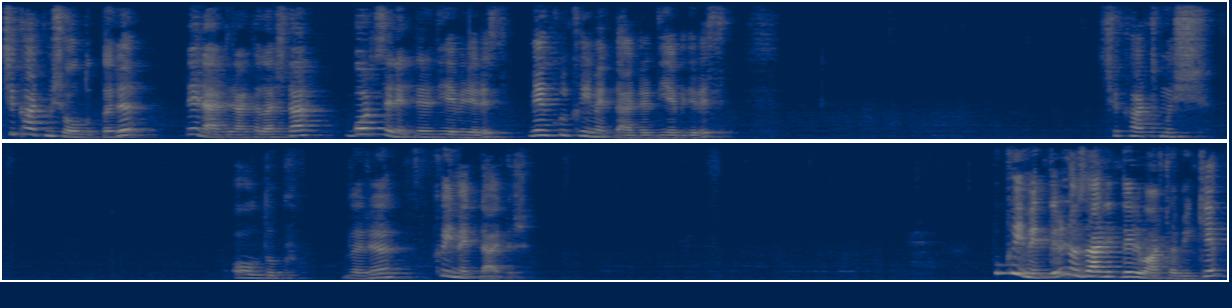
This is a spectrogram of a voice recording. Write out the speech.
çıkartmış oldukları nelerdir arkadaşlar? Borç senetleri diyebiliriz. Menkul kıymetlerdir diyebiliriz. Çıkartmış oldukları kıymetlerdir. Bu kıymetlerin özellikleri var tabii ki.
